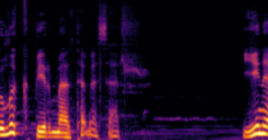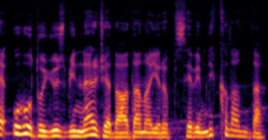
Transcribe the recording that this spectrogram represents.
ılık bir meltem eser. Yine Uhud'u yüz binlerce dağdan ayırıp sevimli kılan da,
